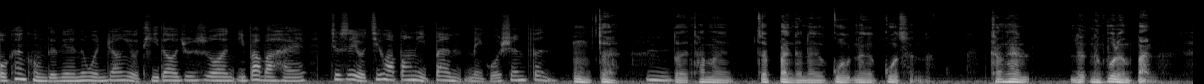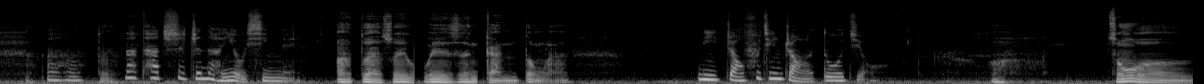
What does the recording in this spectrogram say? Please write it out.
我看孔德莲的文章有提到，就是说你爸爸还就是有计划帮你办美国身份，嗯对嗯，对，他们在办的那个过那个过程呢，看看能能不能办嗯哼，对，那他是真的很有心哎。啊，对啊，所以我也是很感动啦。你找父亲找了多久？从我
